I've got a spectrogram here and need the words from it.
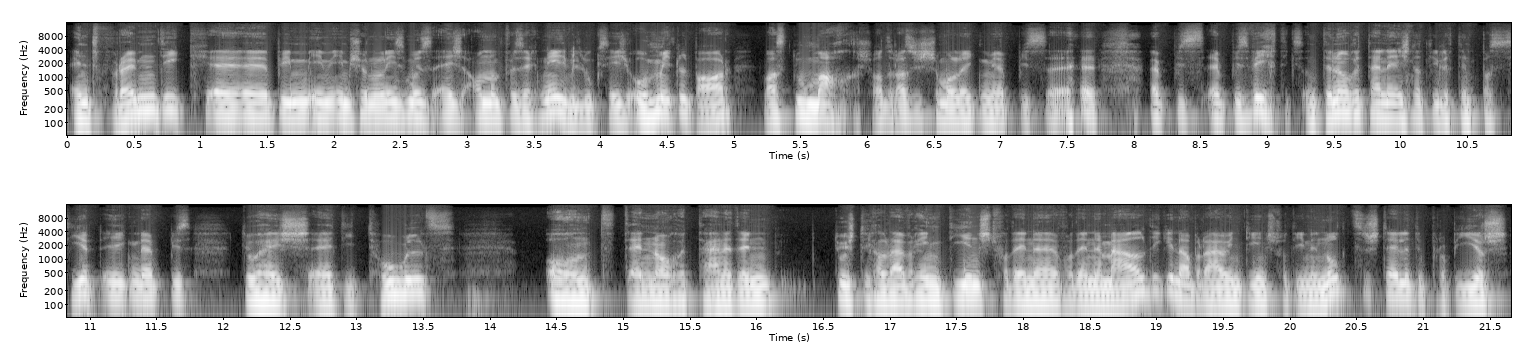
Entfremdung äh, beim, im, im Journalismus du an und für sich nicht, weil du siehst unmittelbar, was du machst. Oder? Das ist schon mal irgendwie etwas, äh, etwas, etwas Wichtiges. Und dann, dann ist natürlich dann passiert irgendetwas, du hast äh, die Tools und dann nachher dann tust dich halt einfach in den Dienst von diesen, von Meldungen, aber auch in den Dienst von deinen Nutzer stellen. Du probierst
